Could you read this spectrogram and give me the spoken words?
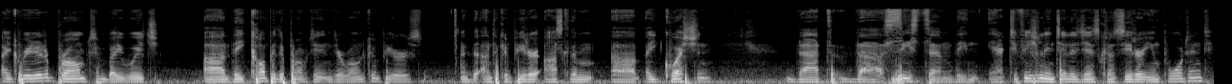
I created a prompt by which uh, they copy the prompt in their own computers, and the, and the computer asks them uh, a question that the system, the artificial intelligence, consider important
